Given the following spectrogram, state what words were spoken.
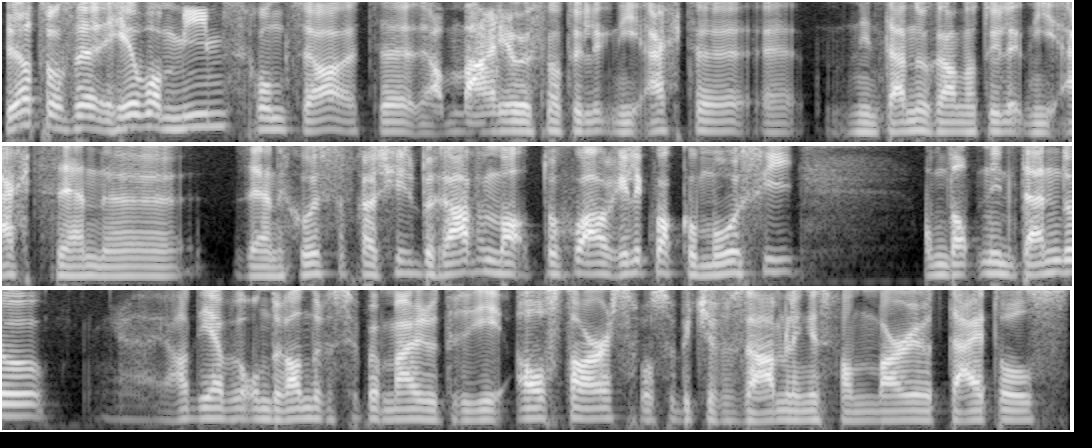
Ja, het was uh, heel wat memes rond. Ja, het, ja, Mario is natuurlijk niet echt. Nintendo gaat natuurlijk niet echt zijn, zijn grootste franchise begraven, maar toch wel redelijk wat commotie. Omdat Nintendo ja, die hebben onder andere Super Mario 3D All-Stars, wat een beetje verzameling is van Mario-titles,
